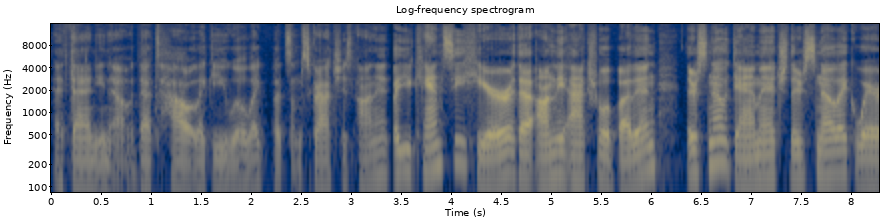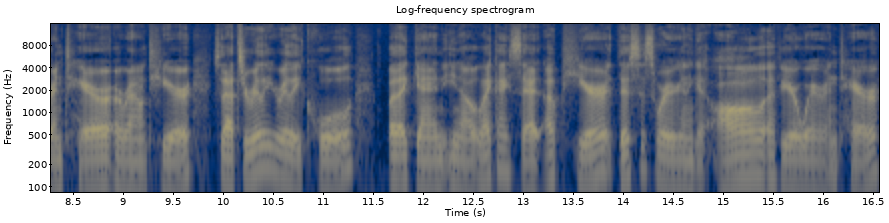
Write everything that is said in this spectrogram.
And then, you know, that's how like you will like put some scratches on it. But you can see here that on the actual button, there's no damage. There's no like wear and tear around here. So that's really, really cool. But again, you know, like I said, up here, this is where you're to get all of your wear and tear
